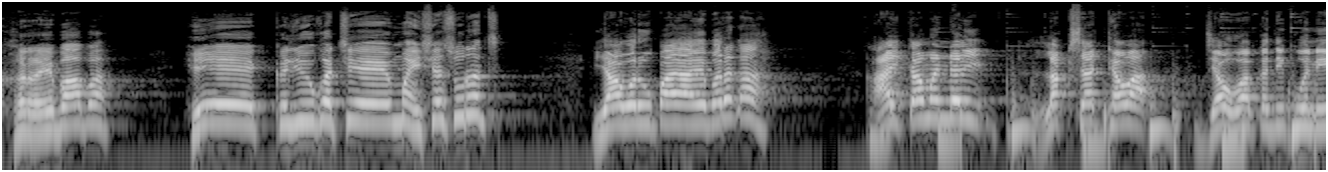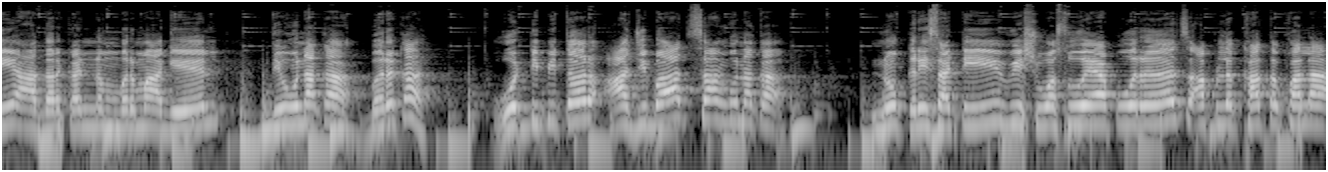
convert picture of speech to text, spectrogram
खरंय बाबा. हे कलियुगाचे महिषासुरच. यावर उपाय आहे बरं का? ऐका मंडळी लक्षात ठेवा. जेव्हा कधी कोणी आधार कार्ड नंबर मागेल देऊ नका बरं का? ओ टी पी तर अजिबात सांगू नका. नोकरीसाठी विश्वासू ॲपवरच आपलं खातं खोला.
